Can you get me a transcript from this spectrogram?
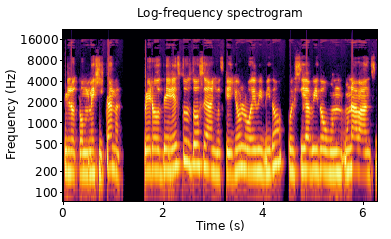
piloto mexicana. Pero de estos 12 años que yo lo he vivido, pues sí ha habido un, un avance,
